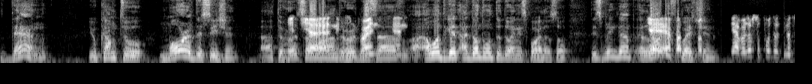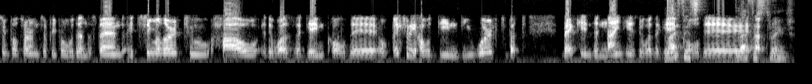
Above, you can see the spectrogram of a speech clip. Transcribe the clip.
then you come to moral decision uh, to hurt Yeah, someone, and to hurt myself. I, want to get. I don't want to do any spoilers. So this brings up a lot of but- question. But, yeah, but just to put it in a simple term so people would understand, it's similar to how there was a game called, uh, actually how D&D worked, but back in the 90s there was a game Life is, called uh, life is a, strange.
